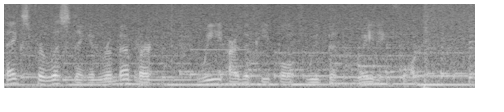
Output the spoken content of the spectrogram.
Thanks for listening, and remember, we are the people we've been waiting for.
